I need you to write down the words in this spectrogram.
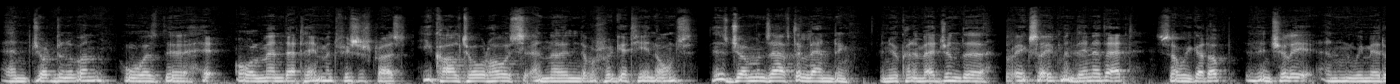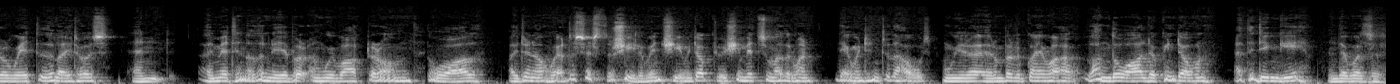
And Jordan who was the old man that time at Fisher's Cross, he called to our house, and I'll never forget he announced, There's Germans after landing. And you can imagine the excitement then at that. So we got up eventually and we made our way to the lighthouse. And I met another neighbour and we walked around the wall I don't know where the sister Sheila went. She went up to her, she met some other one. They went into the house. And we I uh, remember going along the wall looking down at the dinghy, and there was a,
